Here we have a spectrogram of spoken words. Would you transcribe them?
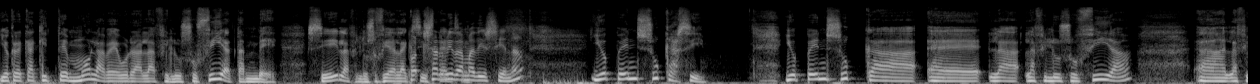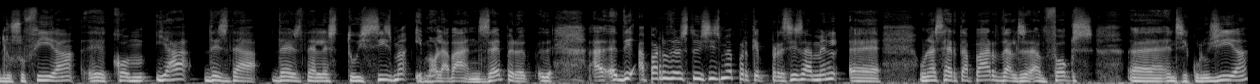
Jo crec que aquí té molt a veure la filosofia, també, sí? la filosofia de l'existència. Pot servir de medicina? Jo penso que sí. Jo penso que eh, la, la filosofia eh, la filosofia, eh, com ja des de, des de l'estoïcisme, i molt abans, eh, però eh, eh, parlo de l'estoïcisme perquè precisament eh, una certa part dels enfocs eh, en psicologia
